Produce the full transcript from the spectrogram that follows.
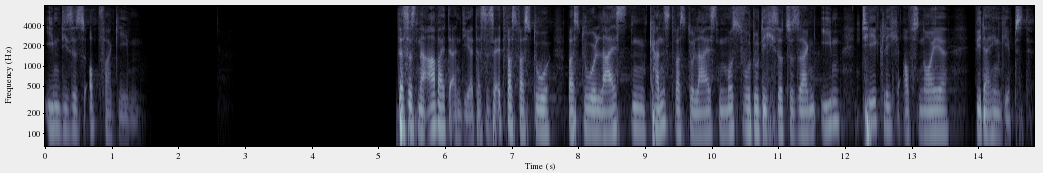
ihm dieses Opfer geben. Das ist eine Arbeit an dir. Das ist etwas, was du, was du leisten kannst, was du leisten musst, wo du dich sozusagen ihm täglich aufs Neue wieder hingibst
